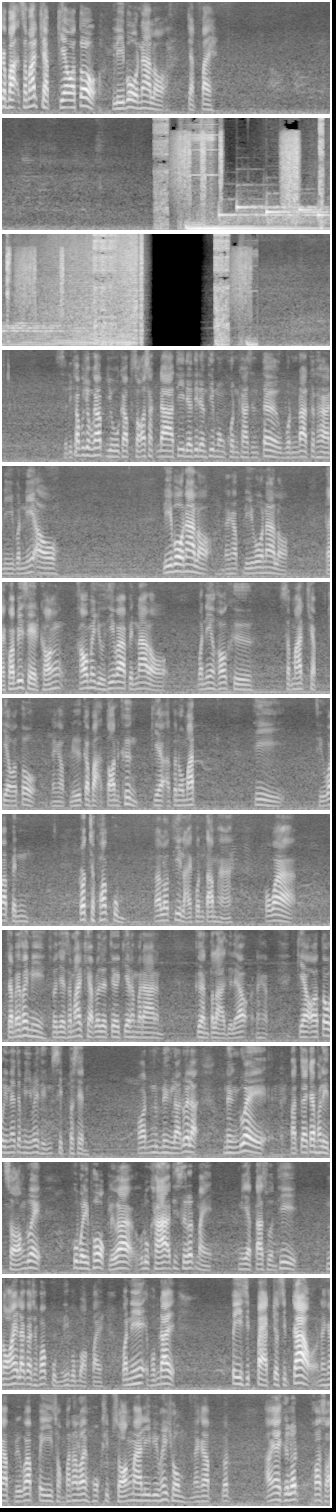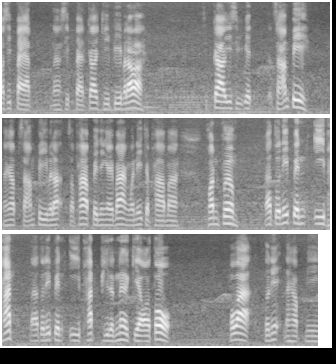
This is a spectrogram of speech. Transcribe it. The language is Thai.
กระบะ smart cab เกียร์ออโต้รีโวหน้าหล่อจัดไปสวัสดีครับผู้ชมครับ อยู่กับสอศักดาที่เดียวที่เดิมที่มงคลคาร์เซ็นเตอร์อุบลราชธานีวันนี้เอารีโวหน้าหล่อนะครับรีโวหน้าหล่อแต่ความพิเศษของเขาไม่อยู่ที่ว่าเป็นหน้าหล่อวันนี้ของเขาคือ smart cab เกียร์ออโต้นะครับหรือกระบะตอนครึ่งเกียร์อัตโนมัติ ที่ถือว่าเป็นรถเฉพาะกลุ่ม และรถที่หลายคนตามหา เพราะว่าจะไม่ค่อยมีส่วนใหญ่ smart cab เราจะเจอเกียร์ธรรมดานั่นเกลื่อนตลาดอยู่แล้วนะครับเกียร์ออโต้นี่น่าจะมีไม่ถึง 10%เพราะหนึ่งละด้วยละหนึ่งด้วยปัจจัยการผลิต 2 ด้วยผู้บริโภค หรือว่าลูกค้าที่ซื้อรถใหม่ มีอัตราส่วนที่น้อยแล้วก็เฉพาะกลุ่มที่ผมบอกไป วันนี้ผมได้ ปี 18.19 นะครับ หรือว่าปี 2562 มารีวิวให้ชมนะครับ รถ เอาง่ายคือรถพศ 18 นะ 18 ก็กี่ปีมาแล้วอะ 19 21 3 ปีนะครับ 3 ปีไปแล้ว สภาพเป็นยังไงบ้าง วันนี้จะพามาคอนเฟิร์มนะตัวนี้เป็น e p a d นะตัวนี้เป็น e p a d p l a n e r Gear Auto เพราะว่าตัวนี้นะครับมี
